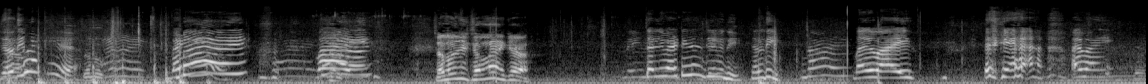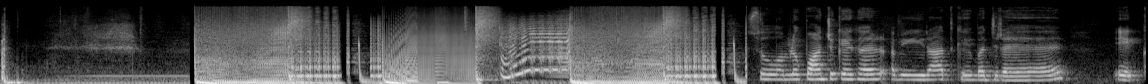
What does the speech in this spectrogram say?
जल्दी बैठिए। चलो। बाय बाय चलो जी चलना है क्या? चलिए बैठी जी दीदी जल्दी। Bye bye bye bye so हम लोग पहुँच चुके हैं घर। अभी रात के बज रहे हैं एक।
